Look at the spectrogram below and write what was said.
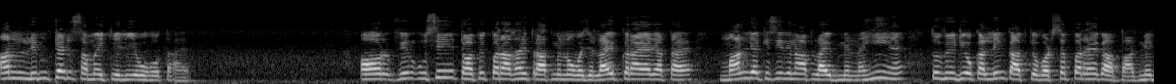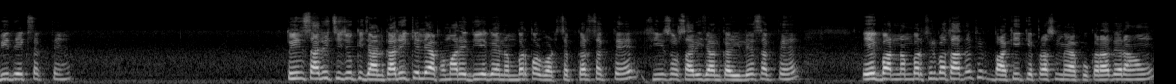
अनलिमिटेड समय के लिए वो होता है। और फिर उसी टॉपिक पर आधारित रात में नौ बजे लाइव कराया जाता है। मान लिया किसी दिन आप लाइव में नहीं हैं तो वीडियो का लिंक आपके व्हाट्सएप पर रहेगा, आप बाद में भी देख सकते हैं। तो इन सारी चीज़ों की जानकारी के लिए आप हमारे दिए गए नंबर पर व्हाट्सएप कर सकते हैं फ़ीस और सारी जानकारी ले सकते हैं। एक बार नंबर फिर बता दें, फिर बाकी के प्रश्न मैं आपको करा दे रहा हूँ।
